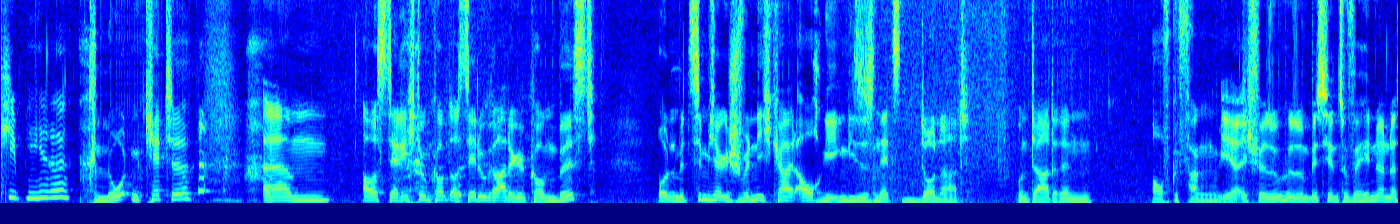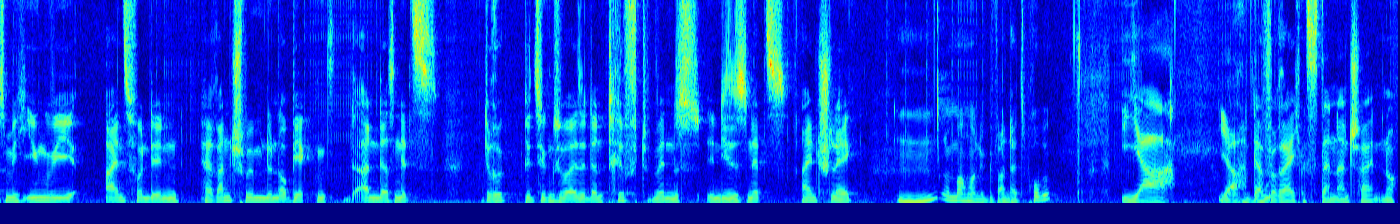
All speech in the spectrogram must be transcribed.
Chimäre. Knotenkette ähm, aus der Richtung kommt, aus der du gerade gekommen bist und mit ziemlicher Geschwindigkeit auch gegen dieses Netz donnert und da drin aufgefangen wird. Ja, ich versuche so ein bisschen zu verhindern, dass mich irgendwie eins von den heranschwimmenden Objekten an das Netz drückt, beziehungsweise dann trifft, wenn es in dieses Netz einschlägt. Mhm. Und mach mal eine Gewandheitsprobe. Ja, Ja, dafür reicht es dann anscheinend noch.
